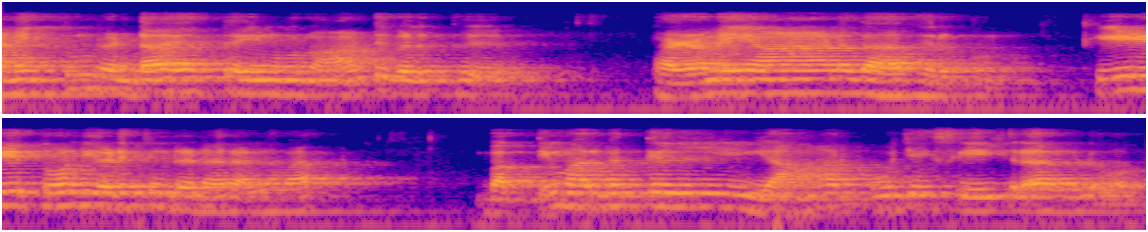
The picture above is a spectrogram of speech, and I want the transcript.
அனைத்தும் ரெண்டாயிரத்தி ஐநூறு ஆண்டுகளுக்கு பழமையானதாக இருக்கும். கீழே தோண்டி எடுக்கின்றனர் அல்லவா? பக்தி மார்க்கத்தில் யார் பூஜை செய்கிறார்களோ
